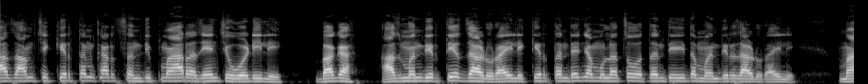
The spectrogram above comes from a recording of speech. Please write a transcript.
आज आमचे कीर्तनकार संदीप महाराज यांचे वडील आहे. बघा आज मंदिर तेच झाडू राहिले. कीर्तन त्यांच्या मुलाचं होतं ते इथं मंदिर झाडू राहिले. मा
